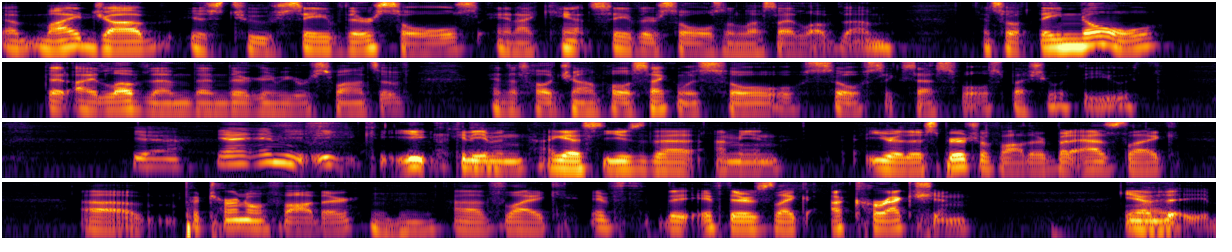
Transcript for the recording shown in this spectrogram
Uh, my job is to save their souls, and I can't save their souls unless I love them. And so if they know that I love them, then they're going to be responsive. And that's how John Paul II was so, so successful, especially with the youth. Yeah. Yeah. I mean, you, you could even, I guess, use that. I mean, you're their spiritual father, but as like, uh, paternal father mm-hmm. of like if the, if there's like a correction, you know, right. the,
